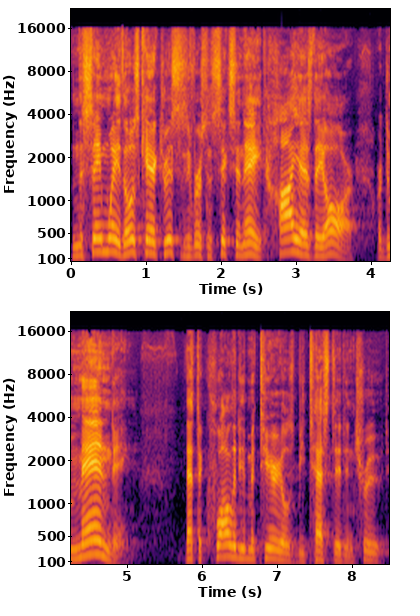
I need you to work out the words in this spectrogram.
In the same way, those characteristics in verses 6 and 8, high as they are, are demanding that the quality of materials be tested and trued.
